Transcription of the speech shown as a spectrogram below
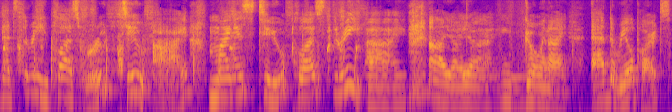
that's 3 plus root 2i minus 2 plus 3i. I, I, I. Go and I add the real parts.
